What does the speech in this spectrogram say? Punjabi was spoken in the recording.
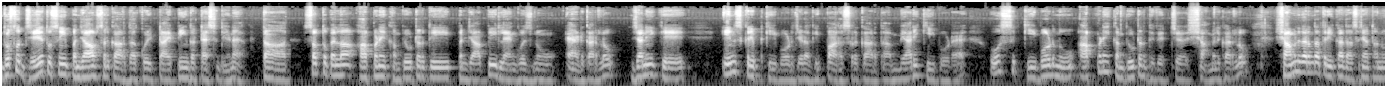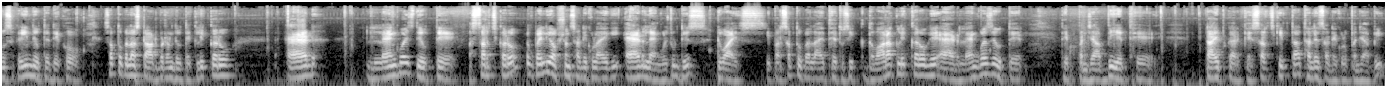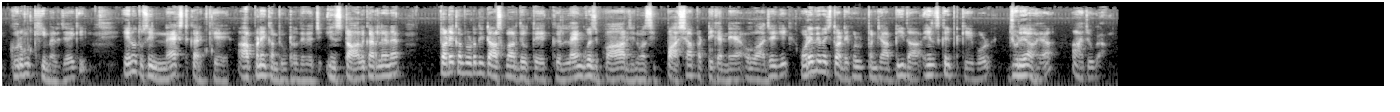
ਦੋਸਤੋ, ਜੇ ਤੁਸੀਂ ਪੰਜਾਬ ਸਰਕਾਰ ਦਾ ਕੋਈ ਟਾਈਪਿੰਗ ਦਾ ਟੈਸਟ ਦੇਣਾ ਹੈ, ਤਾਂ ਸਭ ਤੋਂ ਪਹਿਲਾਂ ਆਪਣੇ ਕੰਪਿਊਟਰ ਦੀ ਪੰਜਾਬੀ ਲੈਂਗੁਏਜ ਨੂੰ ਐਡ ਕਰ ਲਓ, ਯਾਨੀ ਕਿ ਇਨਸਕ੍ਰਿਪਟ ਕੀਬੋਰਡ ਜਿਹੜਾ ਕਿ ਭਾਰਤ ਸਰਕਾਰ ਦਾ ਮਿਆਰੀ ਕੀਬੋਰਡ ਹੈ, ਉਸ ਕੀਬੋਰਡ ਨੂੰ ਆਪਣੇ ਕੰਪਿਊਟਰ ਦੇ ਵਿੱਚ ਸ਼ਾਮਿਲ ਕਰ ਲਓ। ਸ਼ਾਮਿਲ ਕਰਨ ਦਾ ਤਰੀਕਾ ਦੱਸ ਰਿਹਾ ਤੁਹਾਨੂੰ ਸਕਰੀਨ ਦੇ ਉੱਤੇ ਦੇਖੋ। ਸਭ ਤੋਂ ਪਹਿਲਾਂ ਸਟਾਰਟ ਬਟਨ ਦੇ ਉੱਤੇ ਕਲਿੱਕ ਕਰੋ ਐਡ ਲੈਂਗੁਏਜ ਦੇ ਉੱਤੇ ਸਰਚ ਕਰੋ। ਪਹਿਲੀ ਆਪਸ਼ਨ ਸਾਡੇ ਕੋਲ ਆਏਗੀ add language to this device ਪਰ ਸਭ ਤੋਂ ਪਹਿਲਾਂ ਇੱਥੇ ਤੁਸੀਂ ਦੁਬਾਰਾ ਕਲਿੱਕ ਕਰੋਗੇ ਐਡ ਲੈਂਗੁਏਜ ਦੇ ਉੱਤੇ ਤੇ ਪੰਜਾਬੀ ਇੱਥੇ ਟਾਈਪ ਕਰਕੇ ਸਰਚ ਕੀਤਾ। ਥੱਲੇ ਸਾਡੇ ਕੋਲ ਪੰਜਾਬੀ ਗੁਰਮੁਖੀ ਮਿਲ ਜਾਏਗੀ। ਇਹਨੂੰ ਤੁਸੀਂ ਨੈਕਸਟ ਕਰਕੇ ਆਪਣੇ ਕੰਪਿਊਟਰ ਦੇ ਵਿੱਚ ਇੰਸਟਾਲ ਕਰ ਲੈਣਾ ਤੁਹਾਡੇ ਕੰਪਿਊਟਰ ਦੀ ਟਾਸਕ ਬਾਰ ਦੇ ਉੱਤੇ ਇੱਕ ਲੈਂਗੁਏਜ ਬਾਰ ਜਿਹਨੂੰ ਅਸੀਂ ਭਾਸ਼ਾ ਪੱਟੀ ਕਹਿੰਦੇ ਆ ਉਹ ਆ ਜਾਏਗੀ ਔਰ ਇਹਦੇ ਵਿੱਚ ਤੁਹਾਡੇ ਕੋਲ ਪੰਜਾਬੀ ਦਾ ਇਨਸਕ੍ਰਿਪਟ ਕੀਬੋਰਡ ਜੁੜਿਆ ਹੋਇਆ ਆ ਜਾਊਗਾ।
